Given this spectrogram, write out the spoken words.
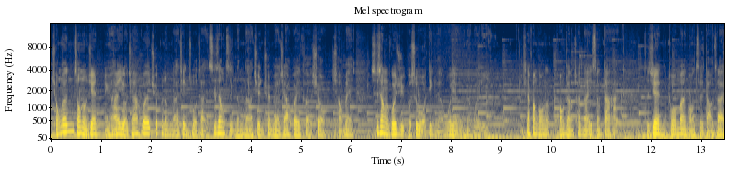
琼恩耸耸肩：“女孩有家徽却不能拿剑作战，世上只能拿剑却没有家徽可绣。小妹。”世上的规矩不是我定的，我也无能为力啊！下方广广场传来一声大喊，只见托曼王子倒在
